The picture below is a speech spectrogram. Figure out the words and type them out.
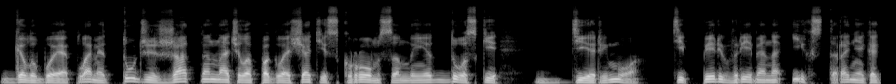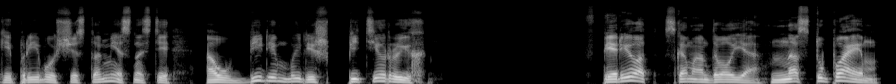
Голубое пламя тут же жадно начало поглощать искромсанные доски. Дерьмо. Теперь время на их стороне, как и преимущество местности, а убили мы лишь пятерых. «Вперед!» – скомандовал я. «Наступаем!»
